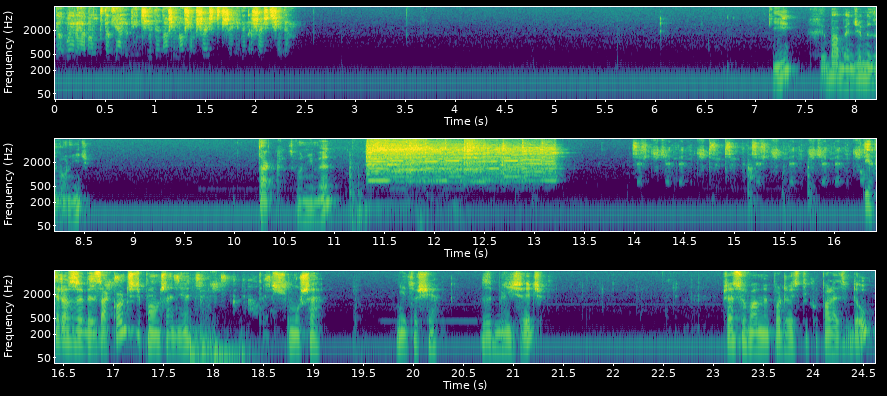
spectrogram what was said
Power about dial 518863167. I chyba będziemy dzwonić. Tak, dzwonimy. I teraz, żeby zakończyć połączenie, też muszę nieco się zbliżyć. Przesuwamy po joysticku palec w dół.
